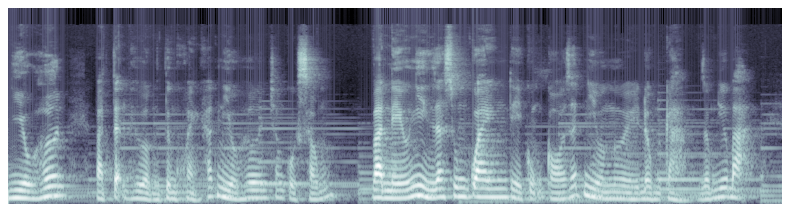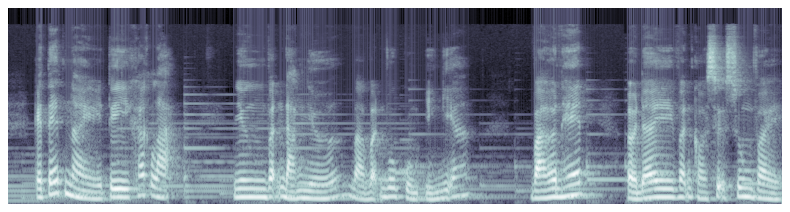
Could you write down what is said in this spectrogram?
nhiều hơn và tận hưởng từng khoảnh khắc nhiều hơn trong cuộc sống. Và nếu nhìn ra xung quanh thì cũng có rất nhiều người đồng cảm giống như bạn. Cái tết này tuy khác lạ, nhưng vẫn đáng nhớ và vẫn vô cùng ý nghĩa. Và hơn hết, ở đây vẫn có sự sum vầy,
